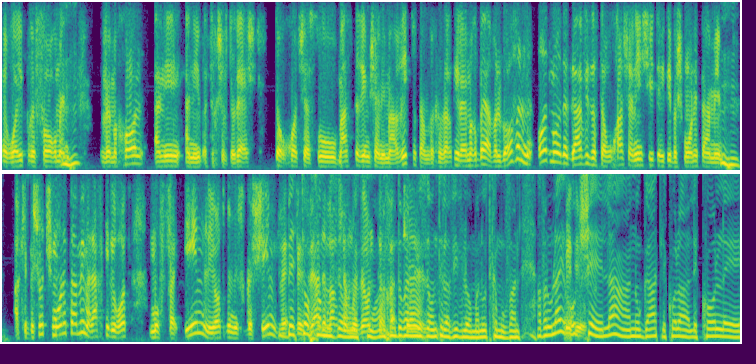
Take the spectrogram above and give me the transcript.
אירועי פרפורמנס mm-hmm. ומחול. אני, אני, עכשיו, אתה יודע, יש תערוכות שעשו מאסטרים שאני מעריץ אותם וחזרתי להם הרבה, אבל באופן מאוד מאוד אגבי זאת תערוכה שאני אישית הייתי בה שמונה פעמים. Mm-hmm. כי פשוט שמונה פעמים הלכתי לראות מופעים, להיות במפגשים, ו- בתוך המוזיאון עצמו. אנחנו מדברים על כן. מוזיאון תל אביב לאומנות כמובן. אבל אולי בדיוק. עוד שאלה נוגעת לכל, לכל, אה,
